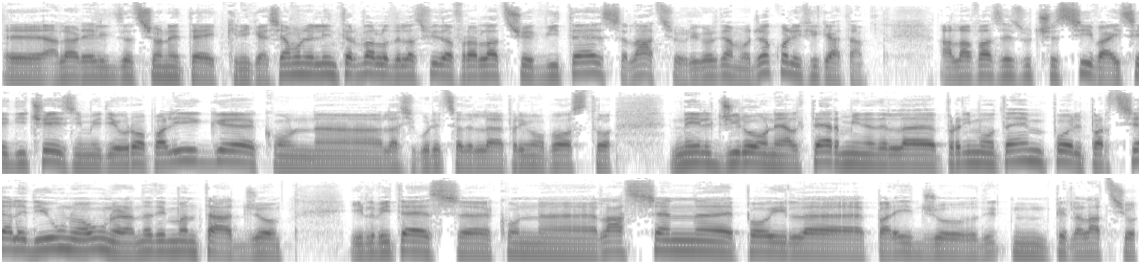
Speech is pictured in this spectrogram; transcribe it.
eh, alla realizzazione tecnica. Siamo nell'intervallo della sfida fra Lazio e Vitesse. Lazio, ricordiamo, già qualificata alla fase successiva ai sedicesimi di Europa League con uh, la sicurezza del primo posto nel girone al termine del primo tempo. Il parziale di 1-1 era andato in vantaggio il Vitesse con uh, l'Assen e poi il pareggio di, mh, per la Lazio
